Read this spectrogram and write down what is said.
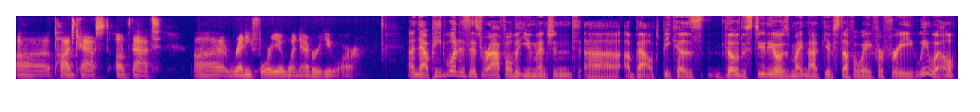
uh, podcast of that uh, ready for you whenever you are. Uh, now, Pete, what is this raffle that you mentioned uh, about? Because though the studios might not give stuff away for free, we will.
